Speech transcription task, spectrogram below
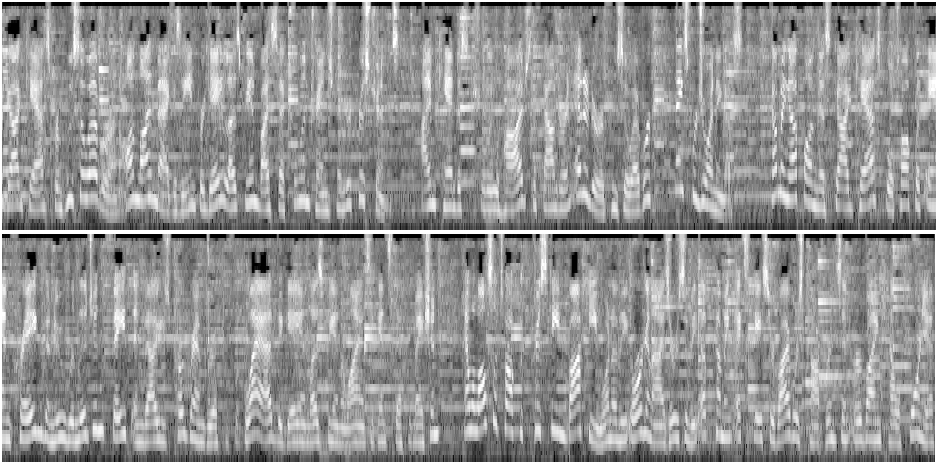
Godcast from Whosoever, an online magazine for gay, lesbian, bisexual, and transgender Christians. I'm Candace Chellew-Hodge, the founder and editor of Whosoever. Thanks for joining us. Coming up on this Godcast, we'll talk with Ann Craig, the new Religion, Faith, and Values Program Director for GLAAD, the Gay and Lesbian Alliance Against Defamation. And we'll also talk with Christine Bakke, one of the organizers of the upcoming Ex-Gay Survivors Conference in Irvine, California.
